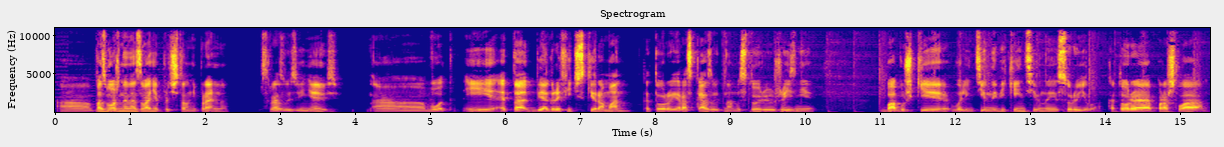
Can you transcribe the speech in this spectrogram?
А, возможно, название прочитал неправильно, сразу извиняюсь. А, вот. И это биографический роман, который рассказывает нам историю жизни бабушки Валентины Викентьевны Сурвила, которая прошла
